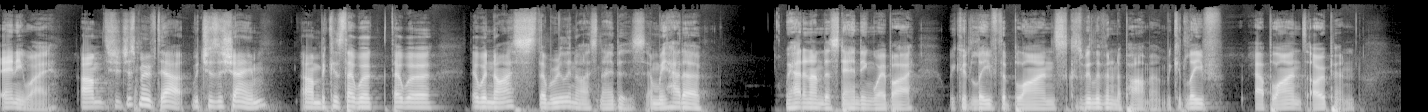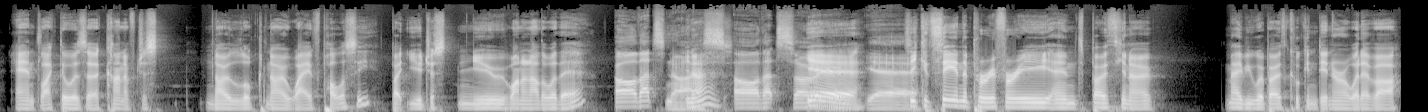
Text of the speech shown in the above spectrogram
Anyway, um, she just moved out, which is a shame. Um, because they were they were they were nice. They were really nice neighbors, and we had a we had an understanding whereby we could leave the blinds because we live in an apartment. We could leave our blinds open, and like there was a kind of just no look, no wave policy, but you just knew one another were there. Oh, that's nice. Oh, that's so Yeah. good. Yeah. So you could see in the periphery, and both, you know, maybe we're both cooking dinner or whatever,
